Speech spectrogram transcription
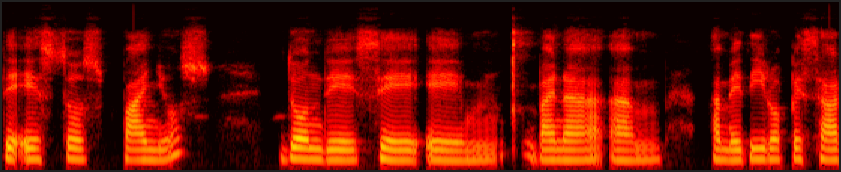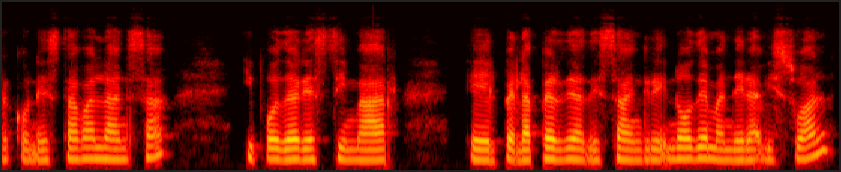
de estos paños donde se em, van a, a medir o pesar con esta balanza y poder estimar la pérdida de sangre no de manera visual,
